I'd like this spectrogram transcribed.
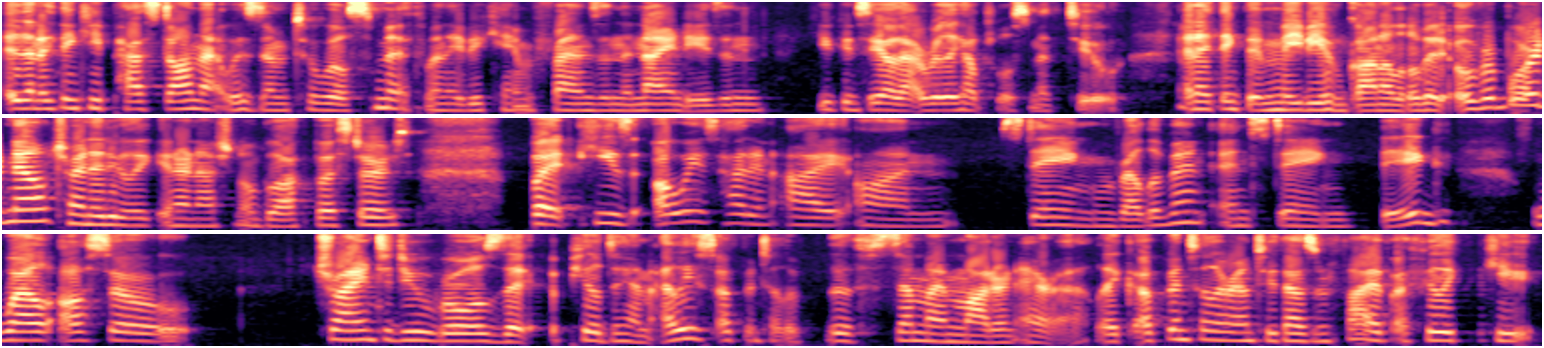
And then I think he passed on that wisdom to Will Smith when they became friends in the 90s and you can see how that really helped Will Smith too. And I think they maybe have gone a little bit overboard now trying to do like international blockbusters. But he's always had an eye on staying relevant and staying big while also trying to do roles that appealed to him, at least up until the, the semi modern era. Like up until around 2005, I feel like he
